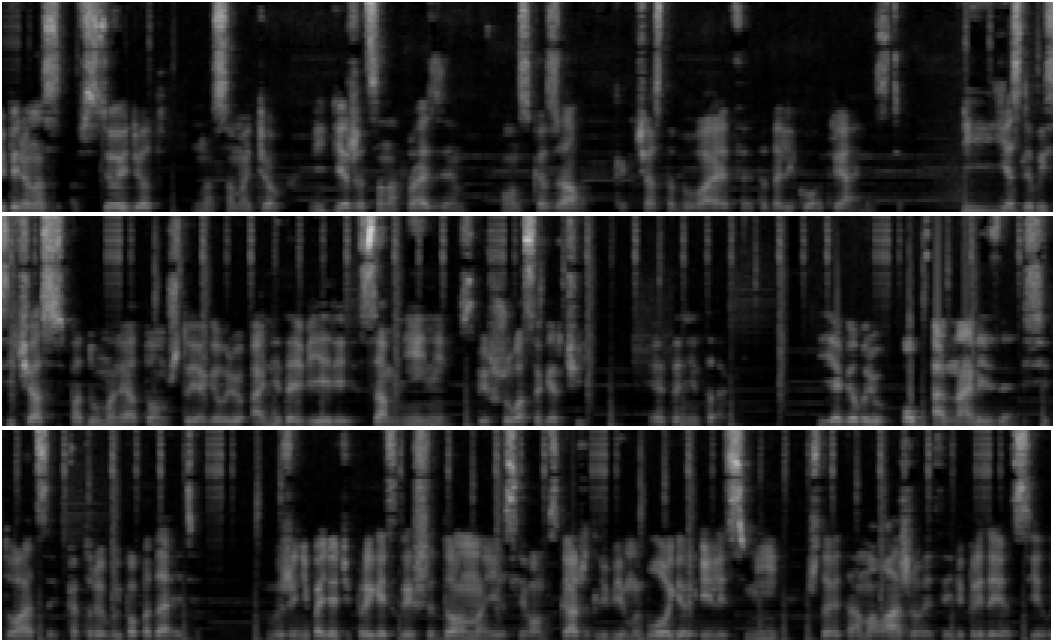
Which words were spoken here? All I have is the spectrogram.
Теперь у нас все идет на самотек. И держится на фразе «он сказал», как часто бывает это далеко от реальности. И если вы сейчас подумали о том, что я говорю о недоверии, сомнении, спешу вас огорчить. Это не так. Я говорю об анализе ситуации, в которую вы попадаете. Вы же не пойдете прыгать с крыши дома, если вам скажет любимый блогер или СМИ, что это омолаживает или придает сил.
